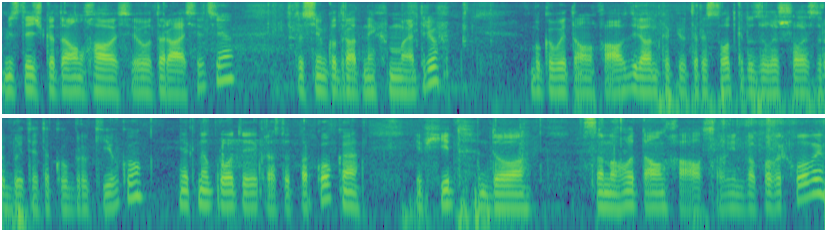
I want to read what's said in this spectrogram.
Містечко таунхаусів у Тарасівці. 107 квадратних метрів. Боковий таунхаус, ділянка півтори сотки. Тут залишилось зробити таку бруківку, як навпроти. Якраз тут парковка і вхід до самого таунхаусу. Він двоповерховий.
